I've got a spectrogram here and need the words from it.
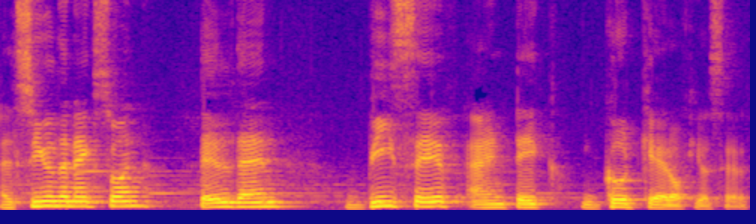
I'll see you in the next one. Till then, be safe and take good care of yourself.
